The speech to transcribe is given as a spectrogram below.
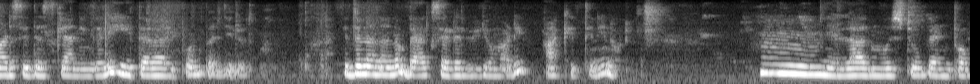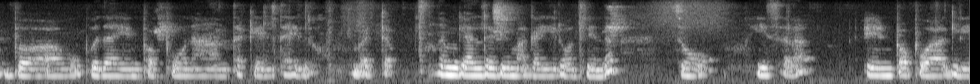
ಮಾಡಿಸಿದ್ದ ಸ್ಕ್ಯಾನಿಂಗಲ್ಲಿ ಈ ಥರ ರಿಪೋರ್ಟ್ ಬಂದಿರೋದು. ಇದನ್ನು ನಾನು ಬ್ಯಾಕ್ ಸೈಡಲ್ಲಿ ವೀಡಿಯೋ ಮಾಡಿ ಹಾಕಿರ್ತೀನಿ ನೋಡಿ. ಎಲ್ಲ ಆಲ್ಮೋಸ್ಟು ಗಂಡು ಪಪ್ಪು ಒಬ್ಬದ ಹೆಣ್ಪಪ್ಪುನ ಅಂತ ಕೇಳ್ತಾಯಿದ್ರು ಬಟ್ ನಮಗೆ ಆಲ್ರೆಡಿ ಮಗ ಇರೋದ್ರಿಂದ ಸೊ ಈ ಸಲ ಹೆಣ್ಪಪ್ಪು ಆಗಲಿ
